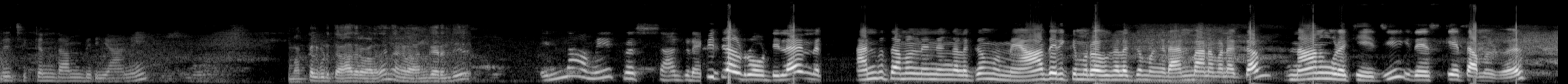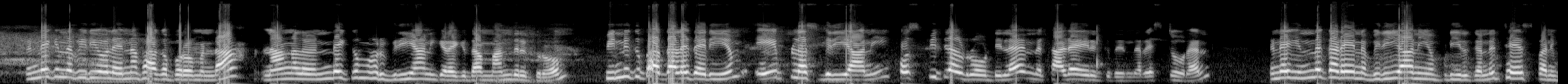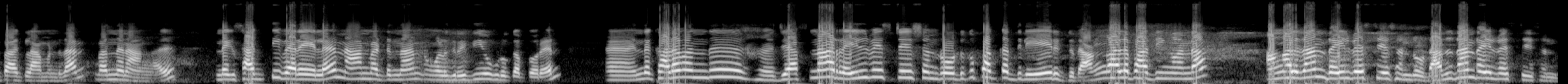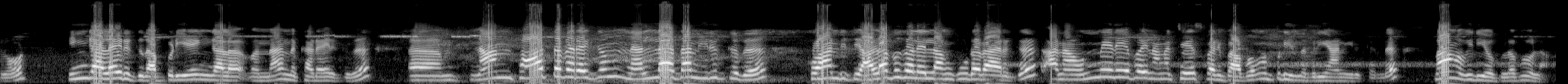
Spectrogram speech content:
இது சிக்கன் தம் பிரியாணி மக்கள் கொடுத்த ஆதரவால தான் நாங்கள் அங்கேருந்து எல்லாமே ஃப்ரெஷ்ஷாக கிடைக்கும் ரோட்டில் இந்த அன்பு தமிழ் நெஞ்சங்களுக்கும் உண்மை ஆதரிக்கும் உறவுகளுக்கும் எங்களோட அன்பான வணக்கம். நானும் கூட கேஜி இது எஸ்கே தமிழ் வேர்ல்ட் இன்னைக்கு இந்த வீடியோவில் என்ன பார்க்க போறோம்டா நாங்கள் இன்றைக்கும் ஒரு பிரியாணி கடைக்கு தான் வந்திருக்கிறோம். பின்னுக்கு பார்த்தாலே தெரியும் ஏ பிளஸ் பிரியாணி ஹாஸ்பிட்டல் ரோட்டில் இந்த கடை இருக்குது இந்த ரெஸ்டாரண்ட் இன்னைக்கு இந்த கடையில பிரியாணி எப்படி இருக்குன்னு டேஸ்ட் பண்ணி பார்க்கலாம்னு தான் வந்த நாங்கள். இன்னைக்கு சக்தி வரையில நான் மட்டும்தான் உங்களுக்கு ரிவ்யூ கொடுக்க போறேன். இந்த கடை வந்து ஜெஃப்னா ரயில்வே ஸ்டேஷன் ரோட்டுக்கு பக்கத்திலேயே இருக்குது. அங்கால பாத்தீங்களா அங்கால தான் ரயில்வே ஸ்டேஷன் ரோடு அதுதான் ரயில்வே ஸ்டேஷன் ரோட் இங்கால இருக்குது. அப்படியே இங்கால வந்தா இந்த கடை இருக்குது. நான் பார்த்த வரைக்கும் நல்லா தான் இருக்குது. குவாண்டிட்டி அளவுகள் எல்லாம் கூடதா இருக்கு? ஆனா உண்மையிலேயே போய் நாங்க டேஸ்ட் பண்ணி பார்ப்போம். இப்படி இந்த பிரியாணி இருக்குன்னு. வாங்க வீடியோக்குள்ள போகலாம்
